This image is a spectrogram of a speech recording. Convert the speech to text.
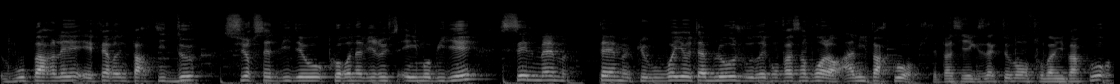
vous parler et faire une partie 2 sur cette vidéo coronavirus et immobilier. C'est le même thème que vous voyez au tableau. Je voudrais qu'on fasse un point alors à mi-parcours. Je ne sais pas si exactement on se trouve à mi-parcours.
